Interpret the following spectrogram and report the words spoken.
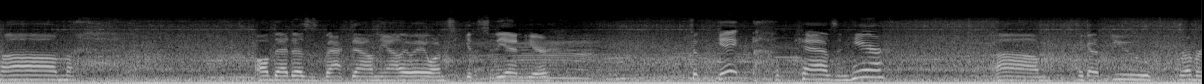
Um, all Dad does is back down the alleyway once he gets to the end here. Took the gate, put the calves in here. Um, I got a few rubber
